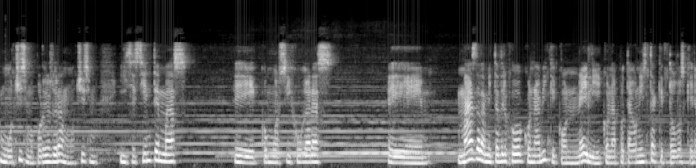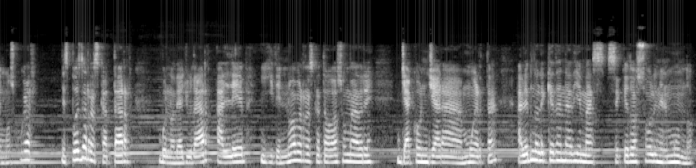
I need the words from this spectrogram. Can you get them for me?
muchísimo, por Dios dura muchísimo, y se siente más eh, como si jugaras eh, más de la mitad del juego con Abby que con Ellie, con la protagonista que todos queremos jugar. Después de rescatar bueno, de ayudar a Lev y de no haber rescatado a su madre, ya con Yara muerta, a Lev no le queda nadie más, se quedó solo en el mundo.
